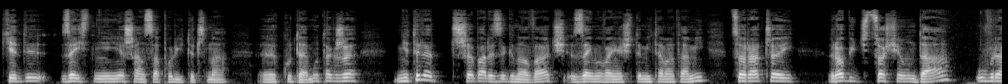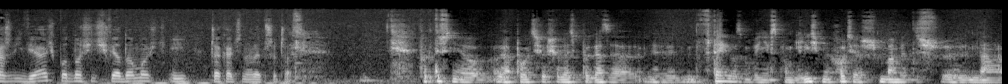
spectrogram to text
kiedy zaistnieje szansa polityczna e, ku temu. Także nie tyle trzeba rezygnować z zajmowania się tymi tematami, co raczej robić co się da, uwrażliwiać, podnosić świadomość i czekać na lepsze czasy. Faktycznie o raporcie osiągać Pegaza y, w tej rozmowie nie wspomnieliśmy, chociaż mamy też y, na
